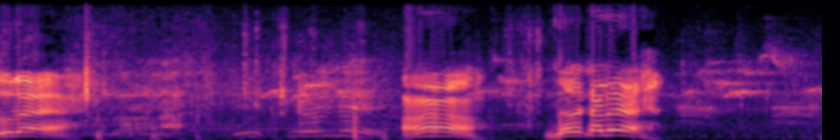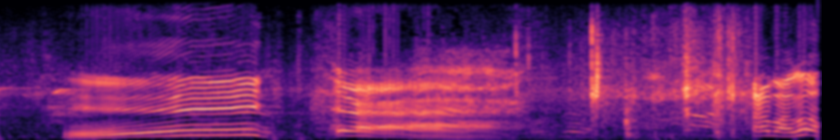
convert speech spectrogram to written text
জোরে। হ্যাঁ দে কাটে এই। আ মাগো।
